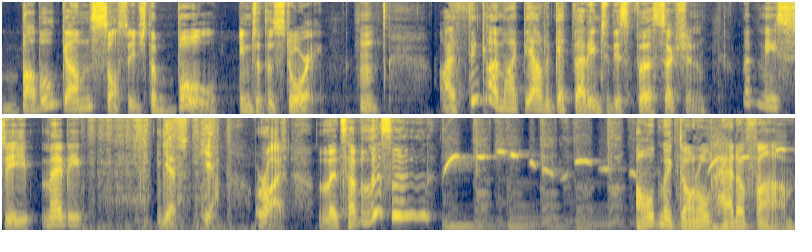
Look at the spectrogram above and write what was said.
Bubblegum Sausage the Bull into the story. Hmm, I think I might be able to get that into this first section. Let me see, maybe. Yes, here. All right, let's have a listen. Old MacDonald had a farm,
